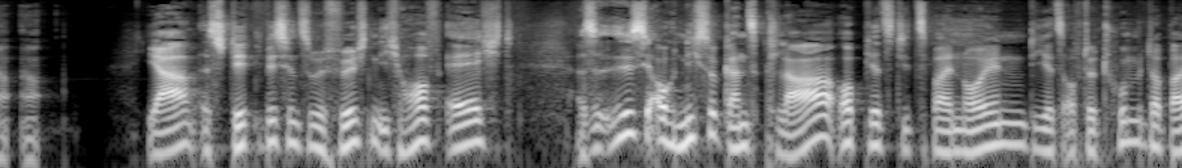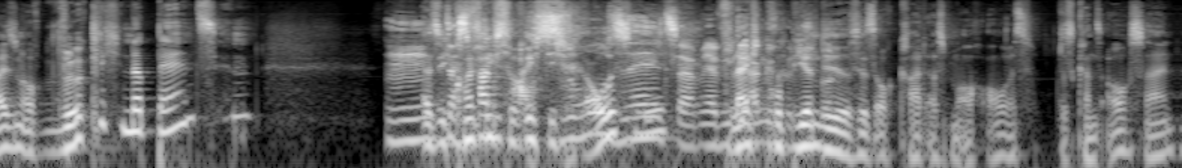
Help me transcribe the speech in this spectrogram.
ja, ja. Ja, es steht ein bisschen zu befürchten. Ich hoffe echt. Also es ist ja auch nicht so ganz klar, ob jetzt die zwei Neuen, die jetzt auf der Tour mit dabei sind, auch wirklich in der Band sind. Also ich das konnte nicht so richtig so seltsam, ja, Vielleicht probieren die das jetzt auch gerade erstmal auch aus. Das kann es auch sein.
